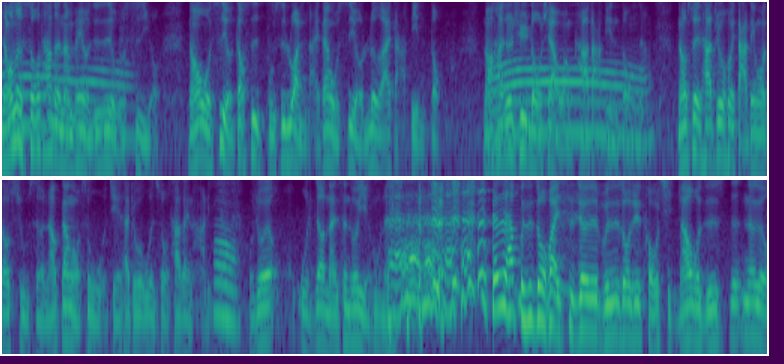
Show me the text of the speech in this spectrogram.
然后那时候她的男朋友就是我室友，然后我室友倒是不是乱来，但我室友热爱打电动。然后他就去楼下网咖打电动这样，然后所以他就会打电话到宿舍，然后刚好是我接，他就会问说他在哪里这样，我就会我知道男生都会掩护男生，但是他不是做坏事，就是不是说去偷情，然后我只是那个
